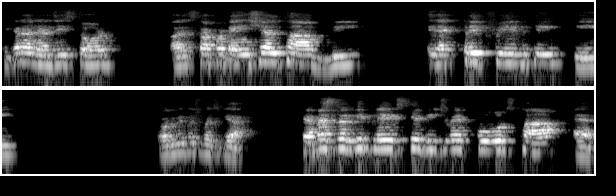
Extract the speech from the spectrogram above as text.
ठीक है ना? एनर्जी स्टोर और इसका पोटेंशियल था V इलेक्ट्रिक फ़ील्ड थी E और भी कुछ बच गया। कैपेसिटर की प्लेट्स के बीच में फोर्स था F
